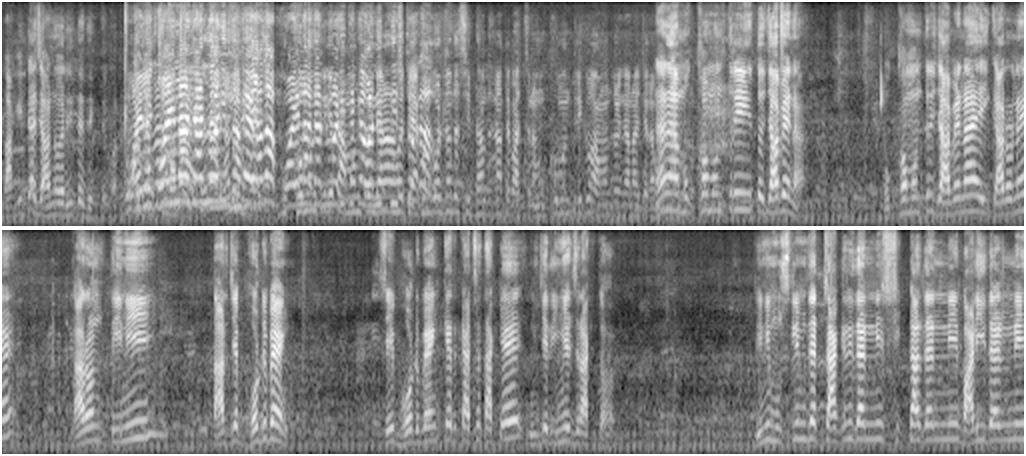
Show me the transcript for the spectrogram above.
বাকিটা জানুয়ারিতে দেখতে পাবেন না না মুখ্যমন্ত্রী তো যাবে না। মুখ্যমন্ত্রী যাবে না এই কারণে, কারণ তিনি তার যে ভোট ব্যাংক, সেই ভোট ব্যাংকের কাছে তাকে নিজের ইমেজ রাখতে হবে। তিনি মুসলিমদের চাকরি দেননি, শিক্ষা দেননি, বাড়ি দেননি,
